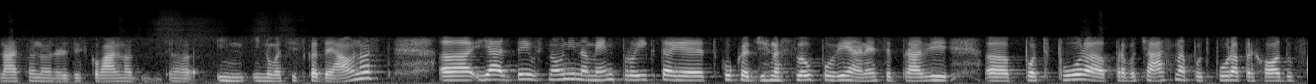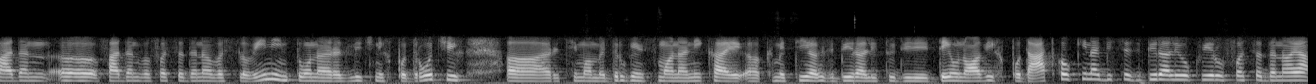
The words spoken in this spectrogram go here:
znanstveno raziskovalno in inovacijsko dejavnost. Uh, ja, zdaj osnovni namen projekta je, tako kot že naslov pove, ne, se pravi uh, podpora, pravočasna podpora prehodu FADEN, uh, FADEN v FSDN v Sloveniji in to na različnih področjih. Recimo med drugim smo na nekaj kmetijah zbirali tudi del novih podatkov, ki naj bi se zbirali v okviru FSDN-ja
